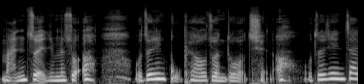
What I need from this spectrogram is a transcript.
满嘴这么说。哦，我最近股票赚多少钱？哦，我最近在，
